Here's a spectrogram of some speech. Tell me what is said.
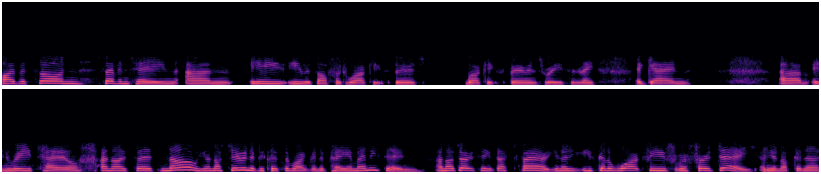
I've a son, seventeen, and he he was offered work experience work experience recently, again. Um, in retail, and I said, "No, you're not doing it because they weren't going to pay him anything." And I don't think that's fair. You know, he's going to work for you for, for a day, and you're not going to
